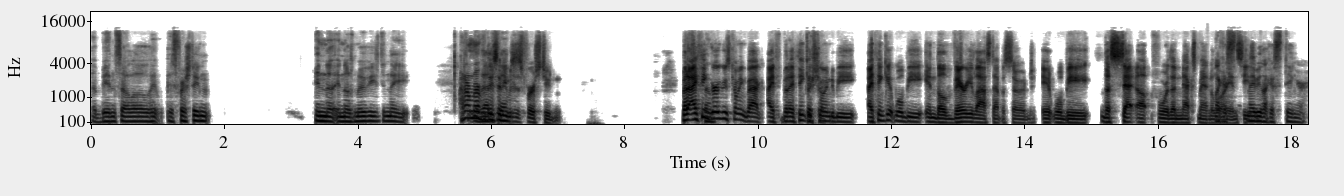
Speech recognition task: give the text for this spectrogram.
a Ben Solo his first student in the in those movies? Didn't they? I don't remember they said he was his first student. But I think So- Grogu's coming back. I but I think it's sure. going to be I think it will be in the very last episode. It will be the setup for the next Mandalorian Like a, season. maybe like a stinger.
